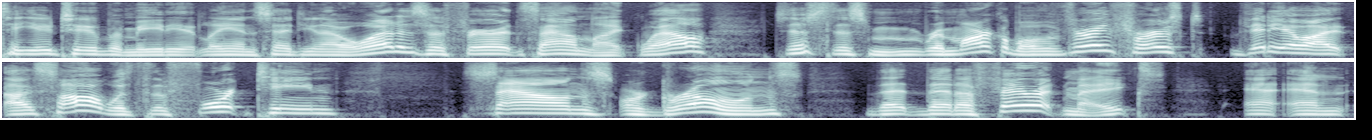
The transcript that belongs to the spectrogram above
to YouTube immediately and said, you know, what does a ferret sound like? Well, just this remarkable. The very first video I, I saw was the 14 sounds or groans that, that a ferret makes. And, and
